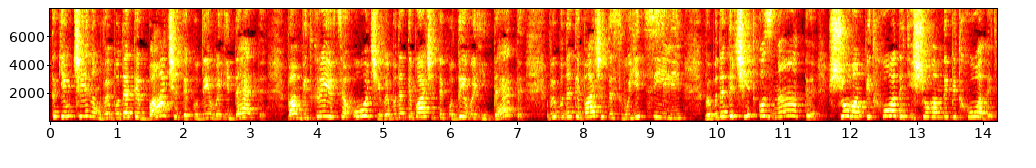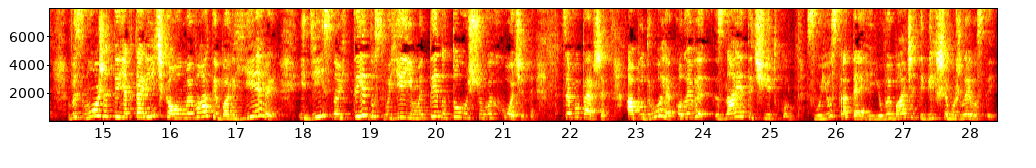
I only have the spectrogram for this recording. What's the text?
Таким чином ви будете бачити, куди ви йдете. Вам відкриються очі, ви будете бачити, куди ви йдете, ви будете бачити свої цілі, ви будете чітко знати, що вам підходить і що вам не підходить. Ви зможете, як та річка, омивати бар'єри і дійсно йти до своєї мети, до того, що ви хочете. Це по-перше. А по-друге, коли ви знаєте чітко свою стратегію, ви бачите більше можливостей.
